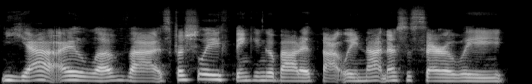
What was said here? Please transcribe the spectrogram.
Yeah, I love that, especially thinking about it that way, not necessarily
